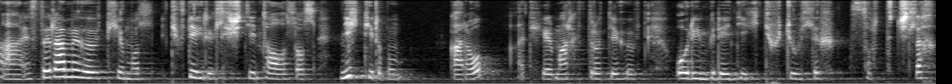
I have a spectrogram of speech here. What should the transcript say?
А Instagram-ийн хувьд гэх юм бол идэвхтэй хэрэглэгчдийн тоо бол 1 тэрбум гаруй. А тэгэхээр маркетруудын хувьд өөрийн брендийг идэвхжүүлэх, сурталчлах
